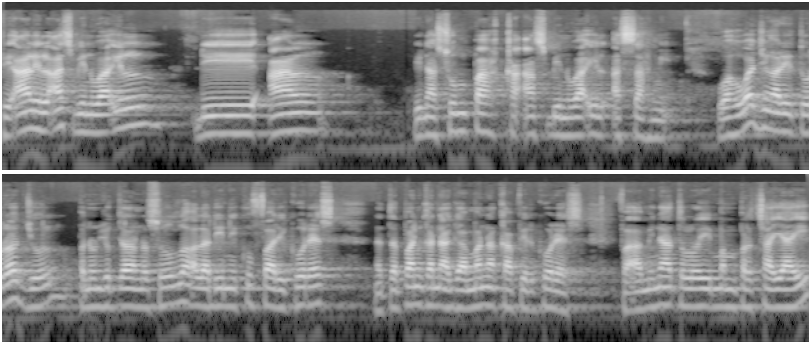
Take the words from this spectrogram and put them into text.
Fi alil as bin wa'il di al dina sumpah ka as bin wa'il as-sahmi. Wa huwa jeung ari tu rajul penunjuk jalan Rasulullah ala dini kufari Quraisy netepan kana agamana kafir Quraisy. Fa amina tuluy mempercayai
